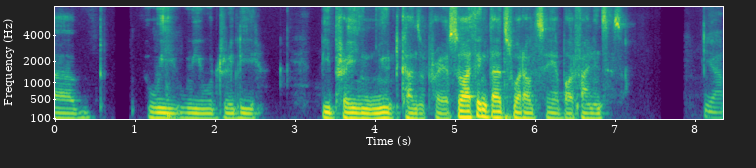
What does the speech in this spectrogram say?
uh, we we would really be praying new kinds of prayers. So I think that's what I would say about finances. Yeah,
